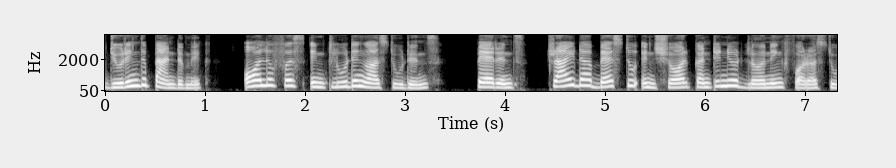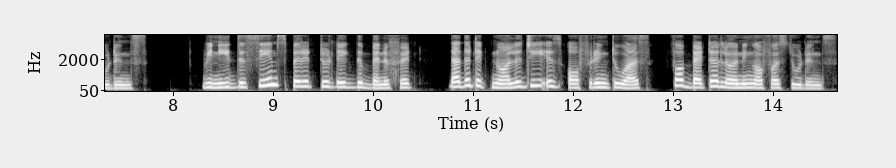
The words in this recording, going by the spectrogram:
during the pandemic, all of us, including our students, parents tried our best to ensure continued learning for our students. We need the same spirit to take the benefit that the technology is offering to us for better learning of our students.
